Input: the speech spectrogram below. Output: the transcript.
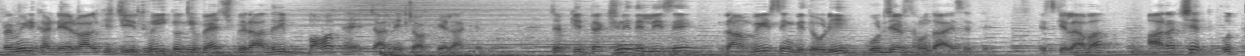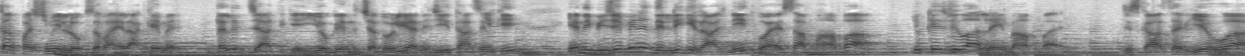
प्रवीण खंडेलवाल की जीत हुई, क्योंकि वैश्य बिरादरी बहुत है चांदनी चौक के इलाके में। जबकि दक्षिणी दिल्ली से रामवीर सिंह विधोड़ी गुर्जर समुदाय से थे। इसके अलावा आरक्षित उत्तर पश्चिमी लोकसभा इलाके में दलित जाति के योगेंद्र चदोलिया ने जीत हासिल की। यानी बीजेपी ने दिल्ली की राजनीति को ऐसा भापा जो केजरीवाल नहीं भाप पाए। जिसका असर ये हुआ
